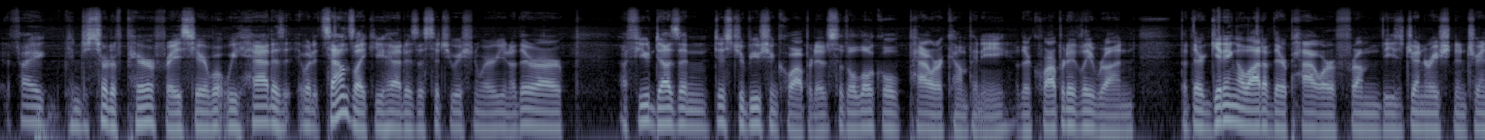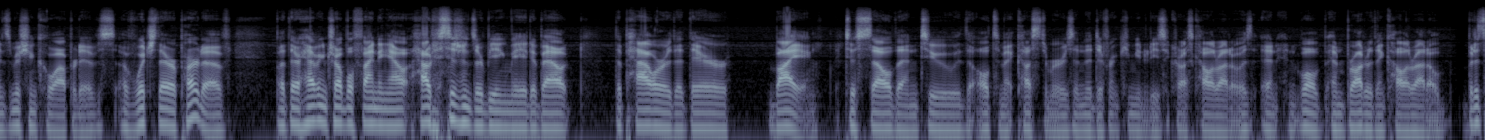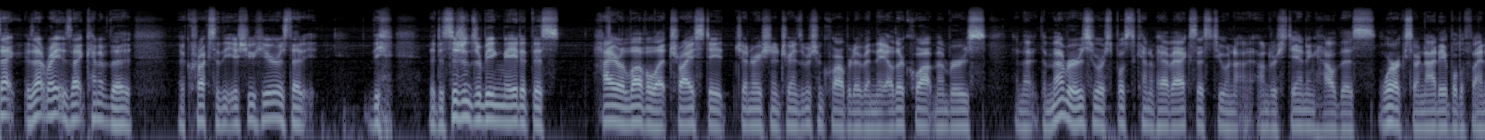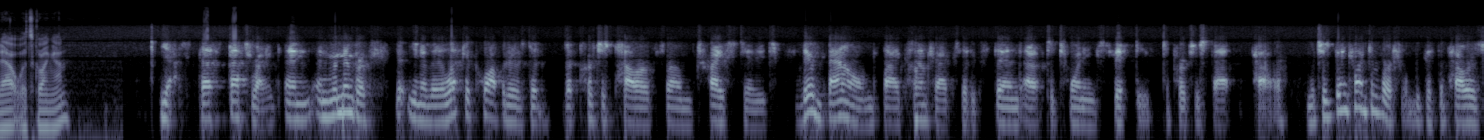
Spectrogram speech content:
If I can just sort of paraphrase here, what we had is what it sounds like you had is a situation where you know there are a few dozen distribution cooperatives, so the local power company. They're cooperatively run, but they're getting a lot of their power from these generation and transmission cooperatives, of which they're a part of, but they're having trouble finding out how decisions are being made about the power that they're buying to sell then to the ultimate customers in the different communities across Colorado and, and well and broader than Colorado. But is that is that right? Is that kind of the the crux of the issue here? Is that the the decisions are being made at this higher level at Tri-State Generation and Transmission Cooperative and the other co-op members and the, the members who are supposed to kind of have access to and uh, understanding how this works are not able to find out what's going on? Yes, that's that's right. And and remember, that, you know, the electric cooperatives that, that purchase power from Tri-State, they're bound by contracts that extend out to 2050 to purchase that power, which has been controversial because the power is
